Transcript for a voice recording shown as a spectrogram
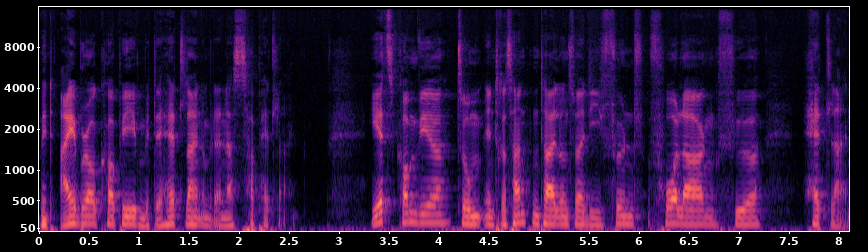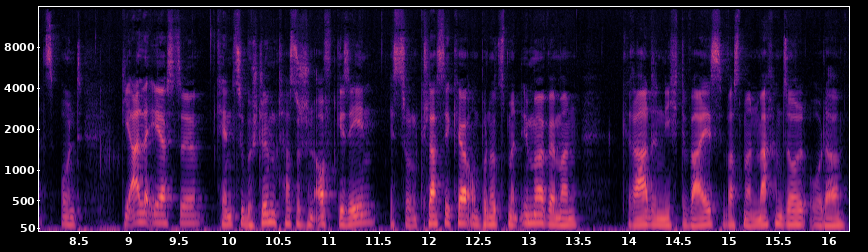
mit Eyebrow Copy, mit der Headline und mit einer Subheadline. Jetzt kommen wir zum interessanten Teil und zwar die fünf Vorlagen für Headlines. Und die allererste kennst du bestimmt, hast du schon oft gesehen, ist so ein Klassiker und benutzt man immer, wenn man gerade nicht weiß, was man machen soll oder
